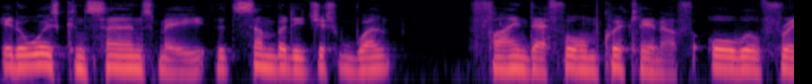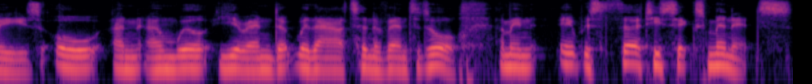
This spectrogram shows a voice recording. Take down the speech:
it always concerns me that somebody just won't find their form quickly enough or will freeze or and, and will you end up without an event at all. I mean, it was 36 minutes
